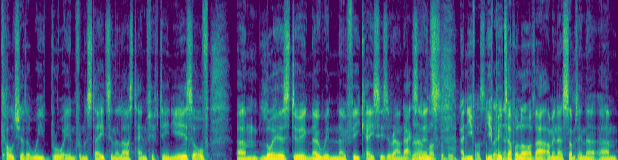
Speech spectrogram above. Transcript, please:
culture that we've brought in from the States in the last 10, 15 years of um, lawyers doing no win, no fee cases around accidents. possible. and you've, Possibly, you've picked yeah. up a lot of that. I mean, that's something that um,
